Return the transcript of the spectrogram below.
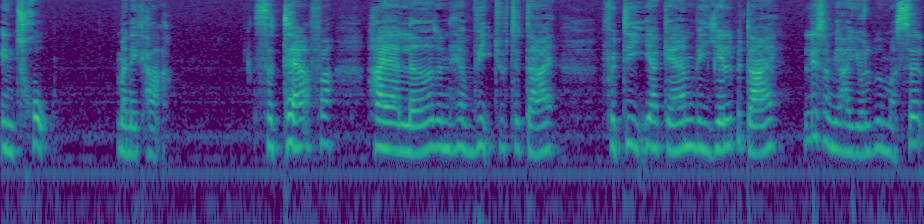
en tro, man ikke har. Så derfor har jeg lavet den her video til dig, fordi jeg gerne vil hjælpe dig ligesom jeg har hjulpet mig selv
